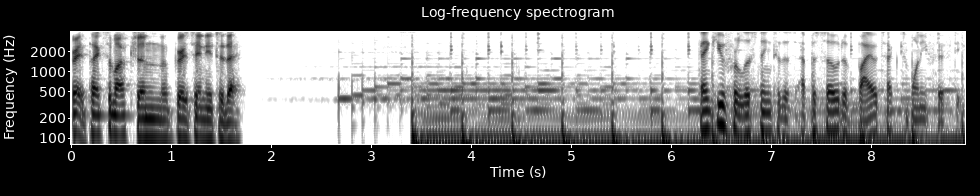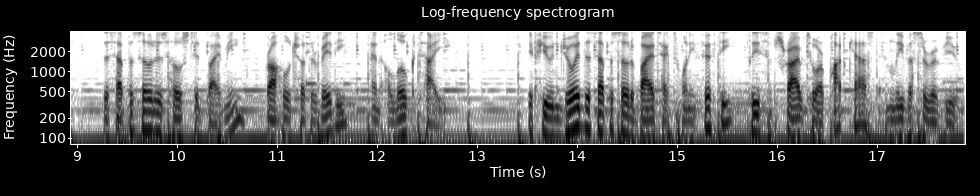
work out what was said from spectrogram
Great. Thanks so much. And great seeing you today. Thank you for listening to this episode of Biotech 2050. This episode is hosted by me, Rahul Chaturvedi, and Alok Tayi. If you enjoyed this episode of Biotech 2050, please subscribe to our podcast and leave us a review.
